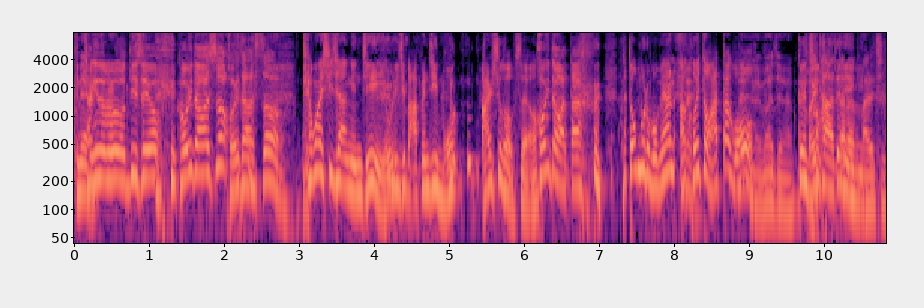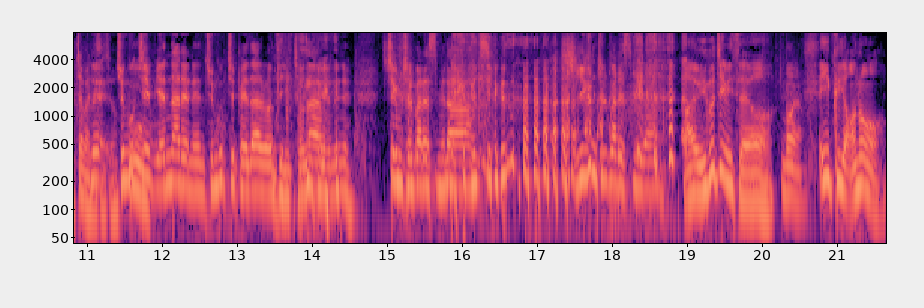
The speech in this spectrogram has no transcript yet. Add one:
그냥 장인어른 어디세요 거의 다 왔어 거의 다 왔어. 평화시장인지 우리 집 앞인지 모- 알 수가 없어요. 거의 다 왔다 또 물어보면 아 거의 다 왔다고. 네, 맞아요. 그건 거의 다 얘기. 말을 진짜 많이 네, 쓰죠. 중국집 옛날에는 중국집 배달 언니 전화하면은 지금 출발했습니다. 지금 출발했습니다. 아 이거 재밌어요. 뭐요? 이 그 언어,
